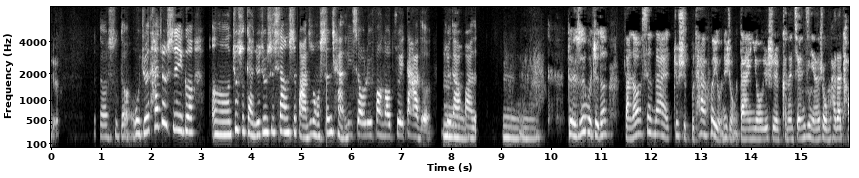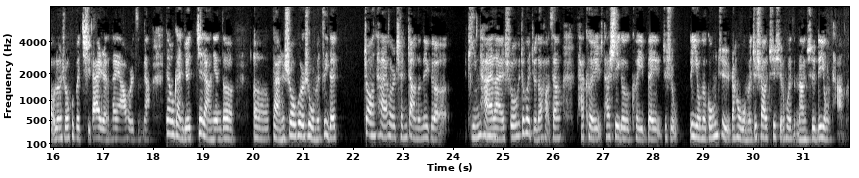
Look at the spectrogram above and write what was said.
是的，是的，我觉得它就是一个。嗯，就是感觉就是像是把这种生产力效率放到最大的、最大化的。嗯嗯，对，所以我觉得反倒现在就是不太会有那种担忧，就是可能前几年的时候我们还在讨论说会不会取代人类啊或者怎么样，但我感觉这两年的呃感受或者是我们自己的状态或者成长的那个平台来说，就会觉得好像它可以，它是一个可以被就是利用的工具，然后我们就是要去学会怎么样去利用它们。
